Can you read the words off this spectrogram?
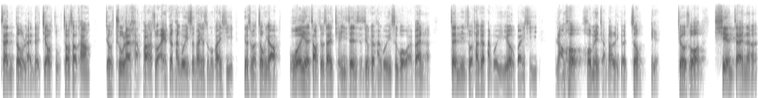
战斗蓝的教主赵少康，就出来喊话了，说：“哎呀，跟韩国瑜吃饭有什么关系？有什么重要？我也早就在前一阵子就跟韩国瑜吃过晚饭了，证明说他跟韩国瑜也有关系。”然后后面讲到了一个重点，就是说现在呢，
